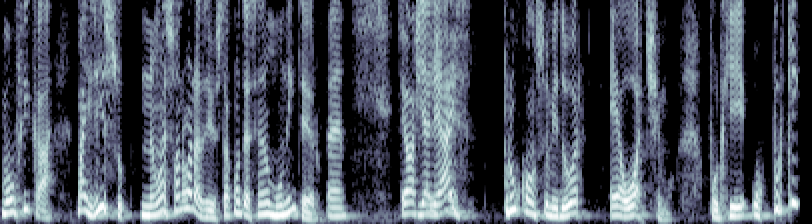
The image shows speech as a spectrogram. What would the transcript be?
vão ficar. Mas isso não é só no Brasil, isso está acontecendo no mundo inteiro. É. Eu acho e, aliás, para o consumidor é ótimo. Porque o, por que,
